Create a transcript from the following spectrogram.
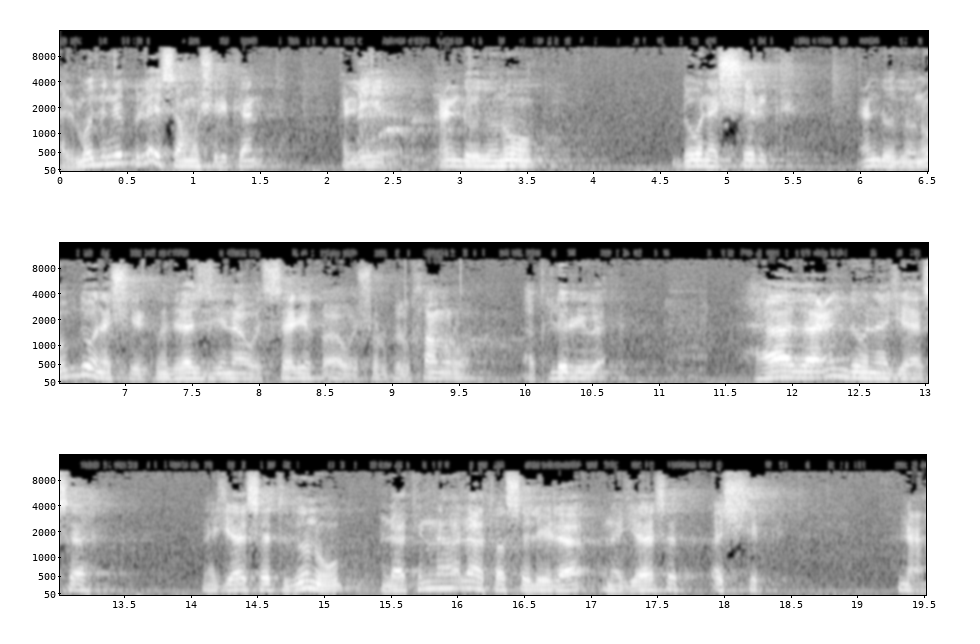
المذنب ليس مشركا اللي عنده ذنوب دون الشرك عنده ذنوب دون الشرك مثل الزنا والسرقة وشرب الخمر وأكل الربا. هذا عنده نجاسة نجاسة ذنوب لكنها لا تصل إلى نجاسة الشرك. نعم.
